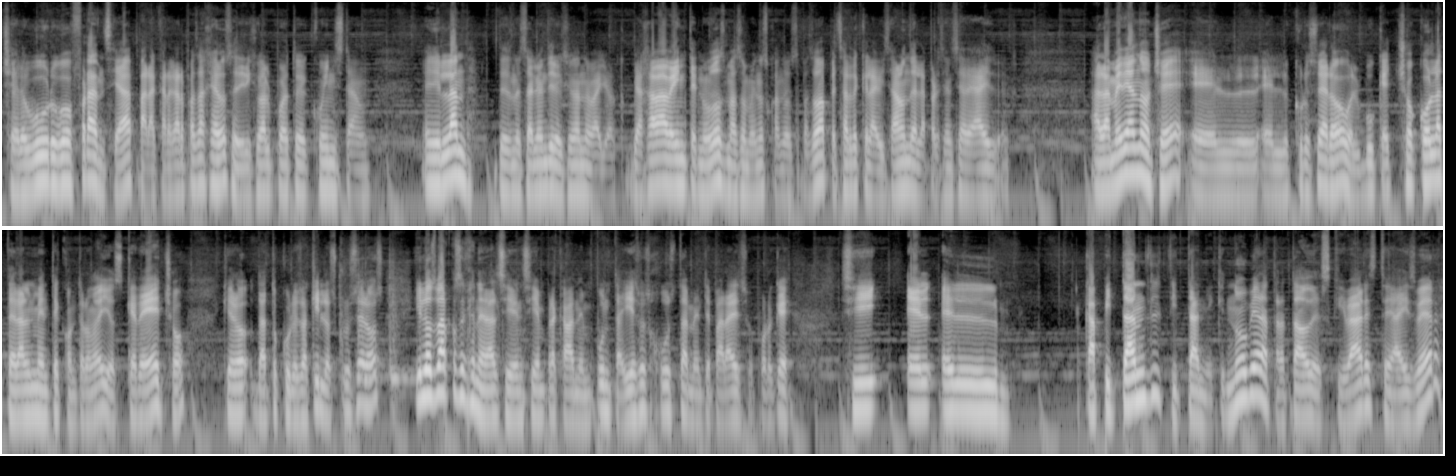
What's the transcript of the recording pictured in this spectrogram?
Cherburgo, Francia, para cargar pasajeros, se dirigió al puerto de Queenstown, en Irlanda, desde donde salió en dirección a Nueva York. Viajaba a 20 nudos más o menos cuando esto pasó, a pesar de que le avisaron de la presencia de icebergs. A la medianoche, el, el crucero o el buque chocó lateralmente contra uno de ellos. Que de hecho, quiero dato curioso aquí: los cruceros y los barcos en general siguen, siempre acaban en punta. Y eso es justamente para eso. Porque si el, el capitán del Titanic no hubiera tratado de esquivar este iceberg,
